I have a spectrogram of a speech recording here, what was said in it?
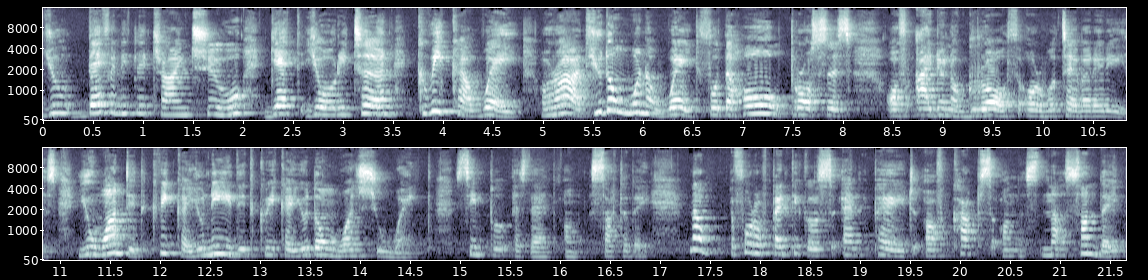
You definitely trying to get your return quicker way. Alright, you don't want to wait for the whole process of, I don't know, growth or whatever it is. You want it quicker, you need it quicker, you don't want to wait. Simple as that on Saturday. Now, Four of Pentacles and Page of Cups on Sunday.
